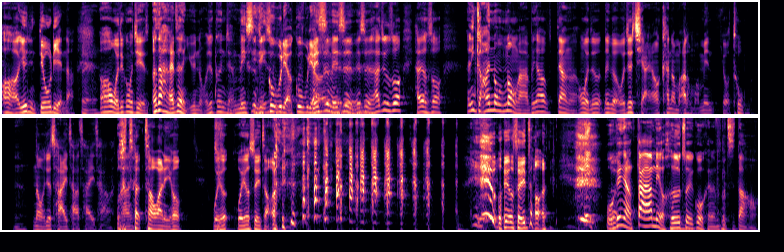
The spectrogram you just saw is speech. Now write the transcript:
哦，有点丢脸呐。然后我就跟我姐，呃，她还是很晕的。我就跟你讲，没事，你顾不了，顾不了，没事，没事，没事。她就说，她就说，你赶快弄弄啊，不要这样啊。我就那个，我就起来，然后看到马桶旁边有吐嘛，嗯，那我就擦一擦，擦一擦嘛。我擦擦完了以后，我又我又睡着了。我又睡着了。我跟你讲，大家没有喝醉过，可能不知道哦。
